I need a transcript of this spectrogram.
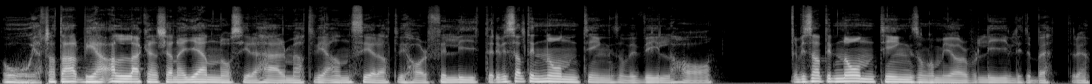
Oh, jag tror att vi alla kan känna igen oss i det här med att vi anser att vi har för lite. Det finns alltid någonting som vi vill ha. Det finns alltid någonting som kommer göra vårt liv lite bättre.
